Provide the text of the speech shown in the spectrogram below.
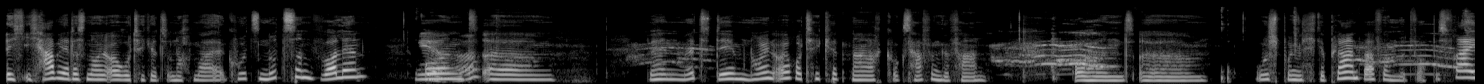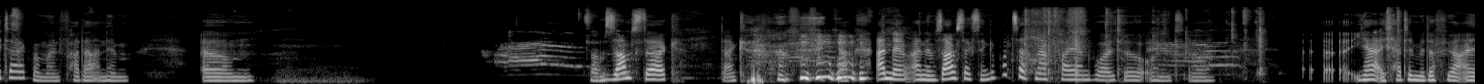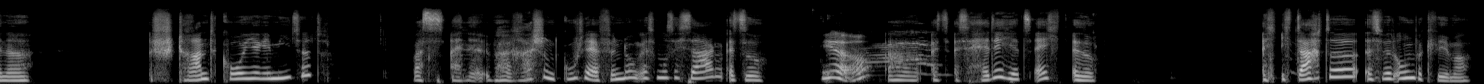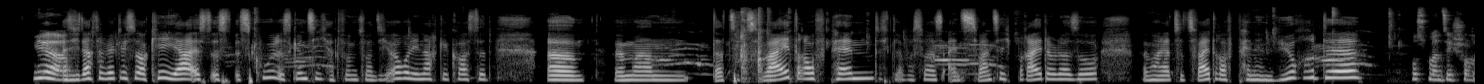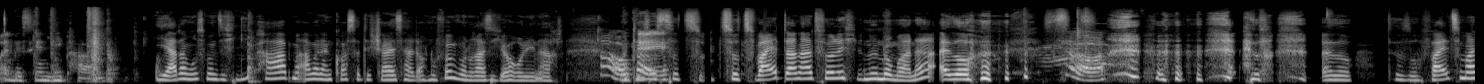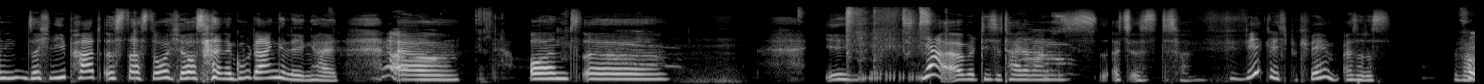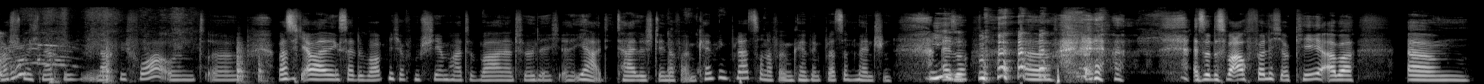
ich, ich habe ja das 9-Euro-Ticket nochmal kurz nutzen wollen Ja. und ähm, bin mit dem 9-Euro-Ticket nach Cuxhaven gefahren. Und ähm, ursprünglich geplant war von Mittwoch bis Freitag, weil mein Vater an dem ähm, Samstag. Samstag, danke, ja, an dem, an dem Samstag seinen Geburtstag nachfeiern wollte und äh, äh, ja, ich hatte mir dafür eine Strandkoje gemietet, was eine überraschend gute Erfindung ist, muss ich sagen. Also, Ja. äh, als, als hätte ich jetzt echt, also ich, ich dachte, es wird unbequemer. Ja. Also ich dachte wirklich so, okay, ja, ist, ist, ist cool, ist günstig, hat 25 Euro die Nacht gekostet. Ähm, wenn man da zu zweit drauf pennt, ich glaube, was war das, 1,20 breit oder so, wenn man da zu zweit drauf pennen würde, Muss man sich schon ein bisschen lieb haben. ja, dann muss man sich lieb haben, aber dann kostet die Scheiße halt auch nur 35 Euro die Nacht. Ah, Und das okay. ist zu, zu, zu zweit dann natürlich eine Nummer, ne? Also, Ja. also, also, so, falls man sich lieb hat, ist das durchaus eine gute Angelegenheit. Ja. Ähm, und äh, ja, aber diese Teile waren, es, es, das war wirklich bequem. Also das überrascht mich nach wie, nach wie vor. Und äh, was ich allerdings halt überhaupt nicht auf dem Schirm hatte, war natürlich, äh, ja, die Teile stehen auf einem Campingplatz und auf einem Campingplatz sind Menschen. Ih. Also, äh, also das war auch völlig okay, aber ähm,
